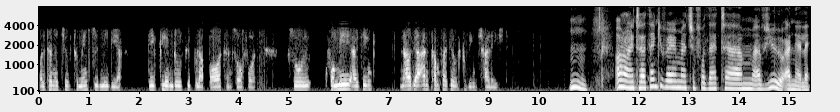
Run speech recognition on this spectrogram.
alternative to mainstream media, they claim those people are bots and so forth. So for me, I think now they are uncomfortable to being challenged. Mm. All right. Uh, thank you very much for that um, uh, view, Anele.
